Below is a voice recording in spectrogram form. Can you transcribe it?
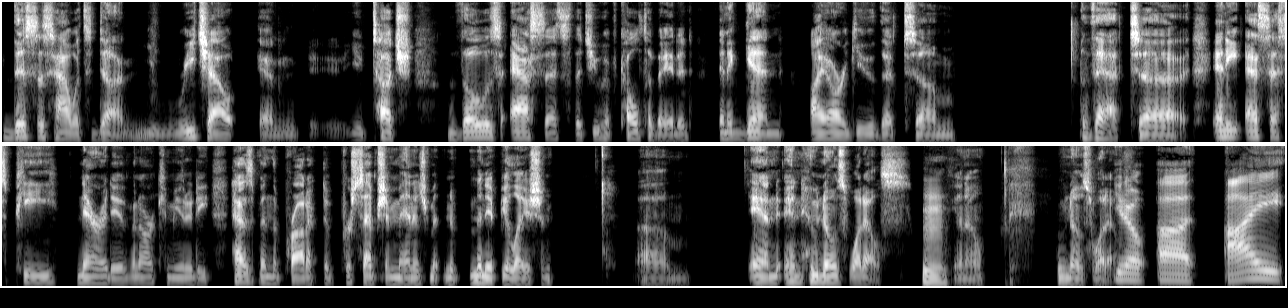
this is how it's done. You reach out and you touch those assets that you have cultivated. And again, I argue that um, that uh, any SSP narrative in our community has been the product of perception management n- manipulation, um, and and who knows what else? Hmm. You know, who knows what else? You know, uh, I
